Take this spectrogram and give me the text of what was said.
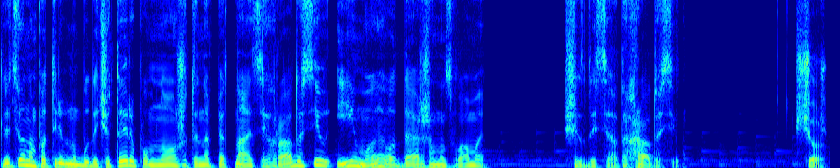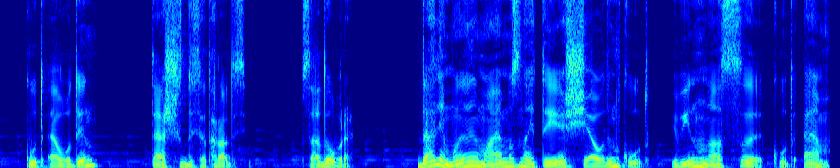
Для цього нам потрібно буде 4 помножити на 15 градусів, і ми одержимо з вами 60 градусів. Що ж, кут L1 теж 60 градусів. Все добре. Далі ми маємо знайти ще один кут. Він у нас е, кут М.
